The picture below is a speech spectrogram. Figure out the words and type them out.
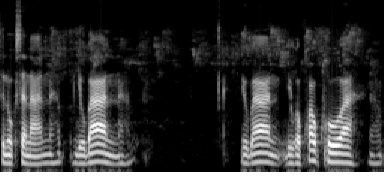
สนุกสนานนะครับ อยู่บ้านนะครับ อยู่บ้านอยู่กับครอบครัวนะครับ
